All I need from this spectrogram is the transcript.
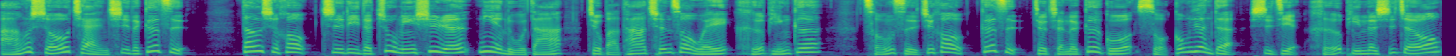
昂首展翅的鸽子，当时候智利的著名诗人聂鲁达就把它称作为和平鸽。从此之后，鸽子就成了各国所公认的世界和平的使者哦。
